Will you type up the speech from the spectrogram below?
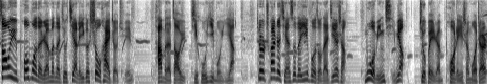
遭遇泼墨的人们呢，就建了一个受害者群，他们的遭遇几乎一模一样，就是穿着浅色的衣服走在街上，莫名其妙就被人泼了一身墨汁儿。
